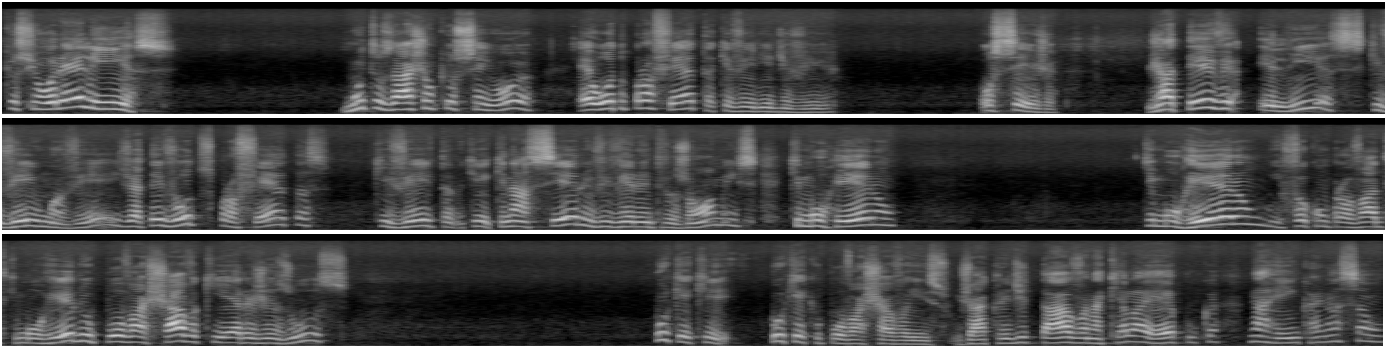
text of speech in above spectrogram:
que o Senhor é Elias. Muitos acham que o Senhor é outro profeta que haveria de vir. Ou seja, já teve Elias que veio uma vez, já teve outros profetas que, veio, que, que nasceram e viveram entre os homens, que morreram, que morreram e foi comprovado que morreram e o povo achava que era Jesus. Por que, que, por que, que o povo achava isso? Já acreditava naquela época na reencarnação.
